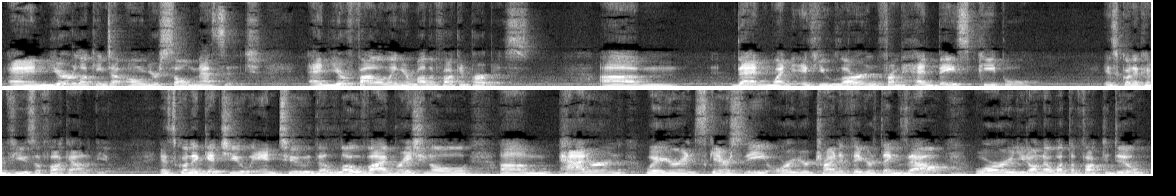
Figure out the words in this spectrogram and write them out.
and you're looking to own your soul message and you're following your motherfucking purpose, um, then when if you learn from head-based people, it's going to confuse the fuck out of you. It's going to get you into the low vibrational um, pattern where you're in scarcity or you're trying to figure things out or you don't know what the fuck to do.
